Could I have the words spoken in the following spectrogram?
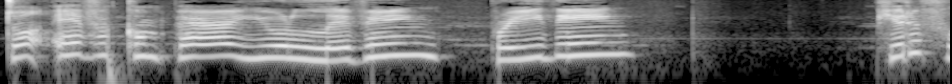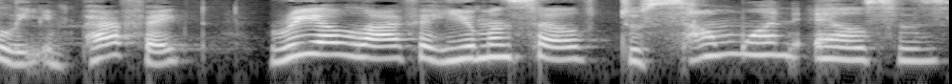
don't ever compare your living, breathing, beautifully imperfect, real life a human self to someone else's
